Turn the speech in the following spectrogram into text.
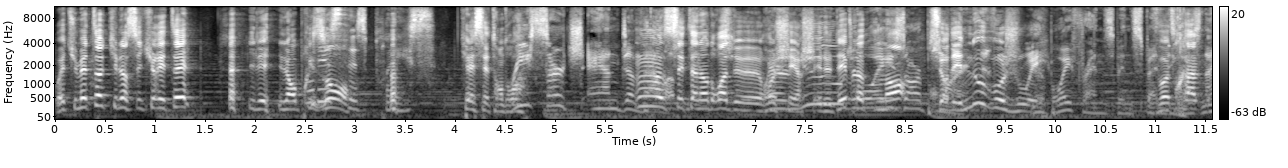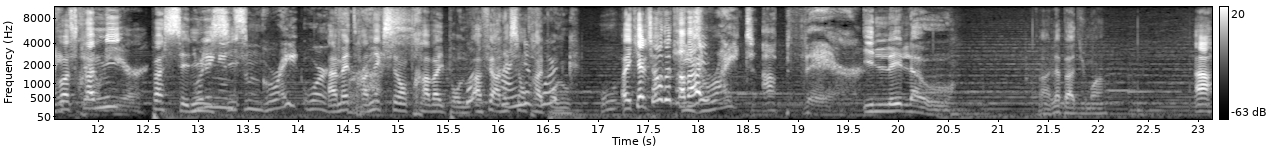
Ouais, tu m'étonnes qu'il est en sécurité il, est, il est en What prison. is this place? Quel est cet endroit? Research and development. C'est un endroit de where recherche et de new développement toys are sur des born. nouveaux jouets. Your boyfriend's been spending Votre, ami passe ses nuits putting in ici some great work à mettre un excellent travail pour nous, à What faire un kind excellent of travail pour work? nous. Et quel genre de He's travail? right up there. Il est là-haut. Enfin, là-bas du moins. Ah,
